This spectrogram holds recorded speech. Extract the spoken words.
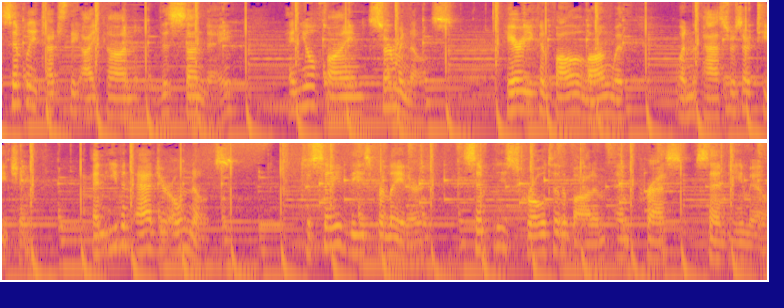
simply touch the icon This Sunday and you'll find sermon notes. Here you can follow along with when the pastors are teaching and even add your own notes. To save these for later, simply scroll to the bottom and press Send Email.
